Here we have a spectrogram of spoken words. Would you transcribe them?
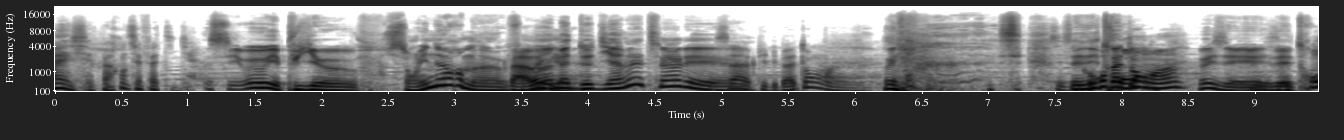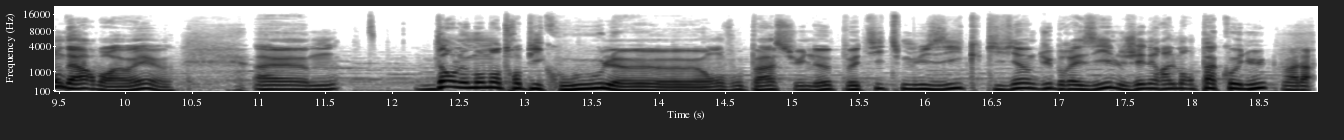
Ouais, c'est par contre c'est fatigue. C'est oui, oui, et puis euh, ils sont énormes. Bah oui. un mètre de diamètre là les. C'est ça, et puis les bâtons. euh, Oui. c'est C'est des gros troncs. bâtons, hein. Oui, c'est Des- troncs d'arbres, oui. Euh, dans le moment tropicool, euh, on vous passe une petite musique qui vient du Brésil, généralement pas connue, Voilà.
